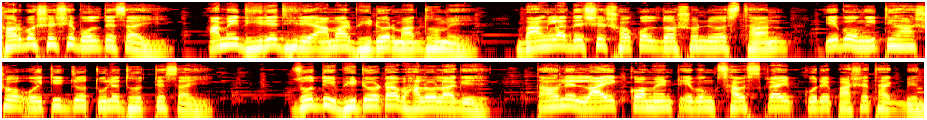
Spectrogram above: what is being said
সর্বশেষে বলতে চাই, আমি ধীরে ধীরে আমার ভিডিওর মাধ্যমে বাংলাদেশের সকল দর্শনীয় স্থান এবং ইতিহাস ও ঐতিহ্য তুলে ধরতে চাই। যদি ভিডিওটা ভালো লাগে তাহলে লাইক কমেন্ট এবং সাবস্ক্রাইব করে পাশে থাকবেন।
